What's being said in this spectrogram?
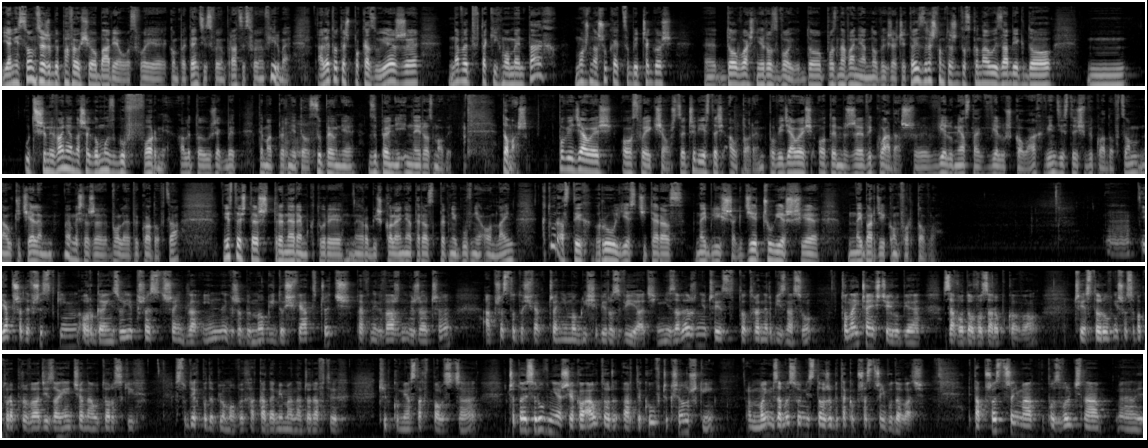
ja nie sądzę, żeby Paweł się obawiał o swoje kompetencje, swoją pracę, swoją firmę, ale to też pokazuje, że nawet w takich momentach można szukać sobie czegoś e, do właśnie rozwoju, do poznawania nowych rzeczy. To jest zresztą też doskonały zabieg do mm, utrzymywania naszego mózgu w formie, ale to już jakby temat pewnie do zupełnie, zupełnie innej rozmowy. Tomasz, Powiedziałeś o swojej książce, czyli jesteś autorem. Powiedziałeś o tym, że wykładasz w wielu miastach, w wielu szkołach, więc jesteś wykładowcą, nauczycielem. No myślę, że wolę wykładowca. Jesteś też trenerem, który robi szkolenia, teraz pewnie głównie online. Która z tych ról jest ci teraz najbliższa? Gdzie czujesz się najbardziej komfortowo? Ja przede wszystkim organizuję przestrzeń dla innych, żeby mogli doświadczyć pewnych ważnych rzeczy a przez to doświadczenie mogli siebie rozwijać. Niezależnie, czy jest to trener biznesu, to najczęściej lubię zawodowo, zarobkowo, czy jest to również osoba, która prowadzi zajęcia na autorskich studiach podyplomowych Akademii Menadżera w tych kilku miastach w Polsce, czy to jest również jako autor artykułów czy książki, moim zamysłem jest to, żeby taką przestrzeń budować. Ta przestrzeń ma pozwolić na e,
